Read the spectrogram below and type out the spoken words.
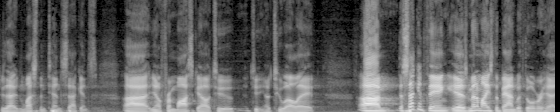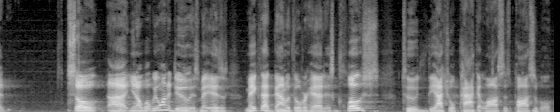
do that in less than 10 seconds, uh, you know, from Moscow to, to, you know, to LA. Um, the second thing is minimize the bandwidth overhead. So, uh, you know, what we want to do is, ma is make that bandwidth overhead as close to the actual packet loss as possible.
